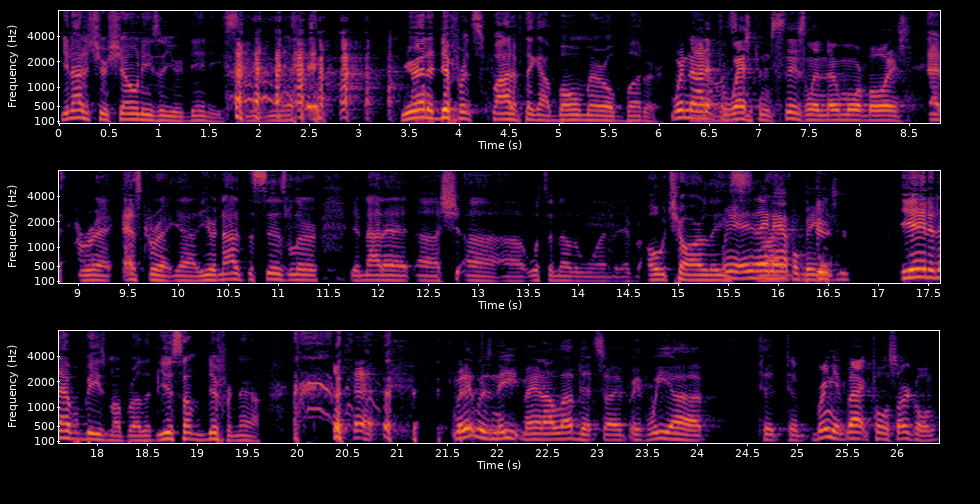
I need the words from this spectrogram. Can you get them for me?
you're not at your Shoney's or your Denny's. You're, you're, you're at a different spot if they got bone marrow butter. We're not You at the Western Sizzlin no more, boys. That's correct. That's correct. Yeah, you're not at the Sizzler. You're not at uh, sh- uh, uh what's another one? Oh, Charlie's. We- it ain't Like, Applebee's. You ain't at Applebee's, my brother. You're something different now. but it was neat, man. I loved it. So if, if we uh to to bring it back full circle,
